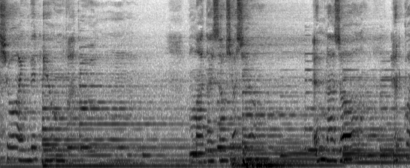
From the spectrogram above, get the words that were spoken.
cho anh biết yêu và thương. Mà tại sao chớ siêu? Em là gió, lướt qua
